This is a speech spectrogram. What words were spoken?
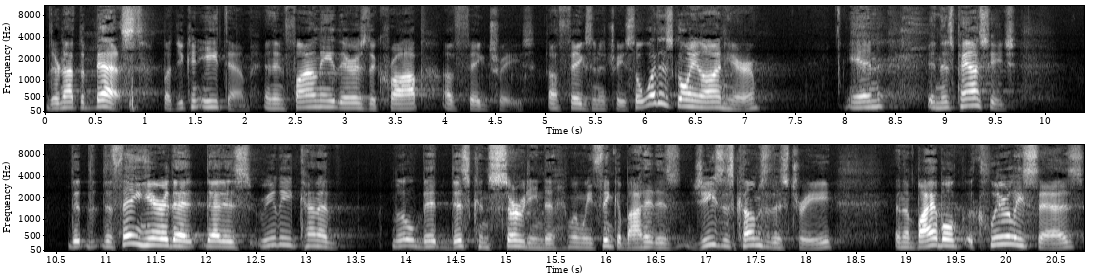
They're not the best, but you can eat them. And then finally, there's the crop of fig trees, of figs in a tree. So, what is going on here in, in this passage? The, the thing here that, that is really kind of a little bit disconcerting to, when we think about it is Jesus comes to this tree, and the Bible clearly says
